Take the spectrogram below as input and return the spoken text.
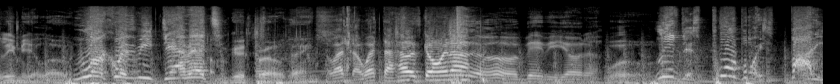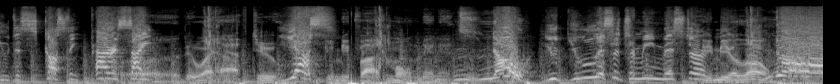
Leave me alone. Work with me, damn it! I'm good, bro. Thanks. What the what the hell is going on? Oh, baby Yoda. Whoa. Leave this poor boy's body, you disgusting parasite! Uh, do I have to? Yes! Give me five more minutes. No! You you listen to me, mister! Leave me alone. No!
